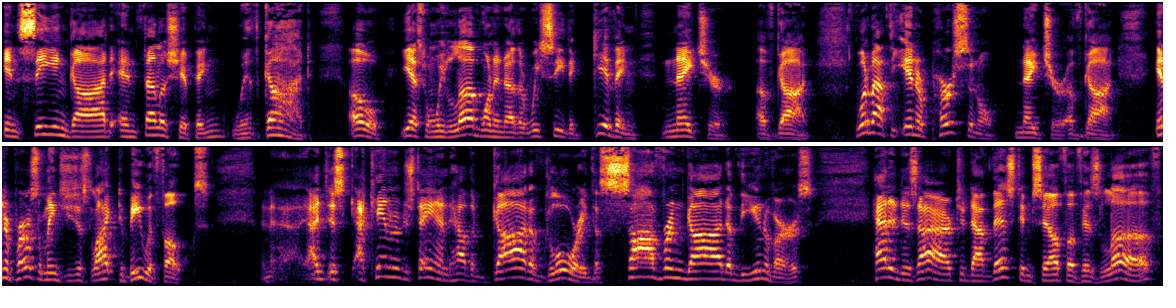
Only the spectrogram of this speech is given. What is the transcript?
in seeing God and fellowshipping with God. Oh, yes, when we love one another, we see the giving nature of God. What about the interpersonal nature of God? Interpersonal means you just like to be with folks. And I just I can't understand how the God of glory, the sovereign God of the universe, had a desire to divest himself of his love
